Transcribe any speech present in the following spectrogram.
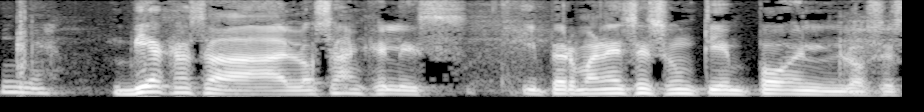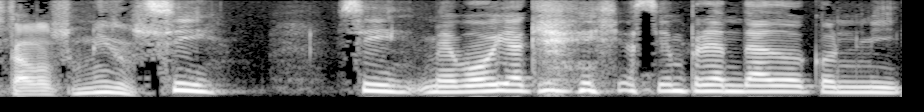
Niña. Viajas a Los Ángeles y permaneces un tiempo en los Estados Unidos. Sí, sí, me voy aquí. Yo siempre he andado con mi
